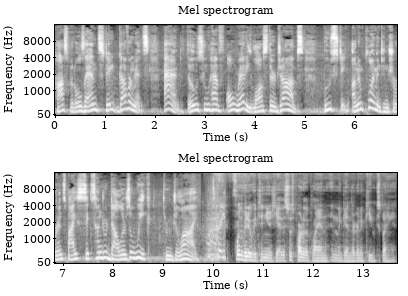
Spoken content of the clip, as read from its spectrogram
hospitals and state governments, and those who have already lost their jobs, boosting unemployment insurance by $600 a week through July. Before the video continues, yeah, this was part of the plan, and again, they're going to keep explaining it.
